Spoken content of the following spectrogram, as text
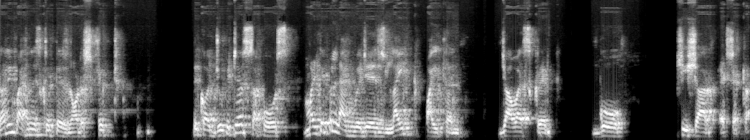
running Python script is not a strict because Jupyter supports multiple languages like Python, JavaScript, Go, C Sharp, etc.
